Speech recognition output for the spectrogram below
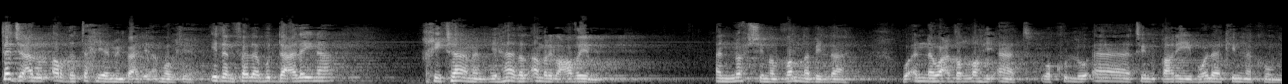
تجعل الأرض تحيا من بعد موتها. إذا فلا بد علينا ختاما لهذا الأمر العظيم. أن نحسن الظن بالله وأن وعد الله آت وكل آت قريب ولكنكم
